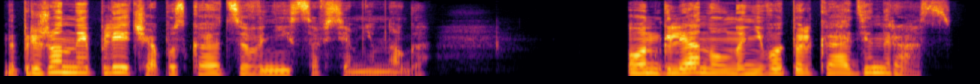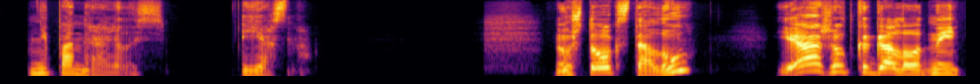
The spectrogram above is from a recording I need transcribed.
Напряженные плечи опускаются вниз совсем немного. Он глянул на него только один раз. Не понравилось. Ясно. Ну что, к столу? Я жутко голодный,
